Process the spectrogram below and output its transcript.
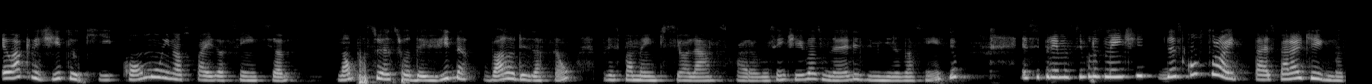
Eu acredito que, como em nosso país a ciência não possui a sua devida valorização, principalmente se olharmos para o incentivo às mulheres e meninas na ciência, esse prêmio simplesmente desconstrói tais paradigmas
